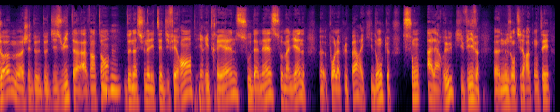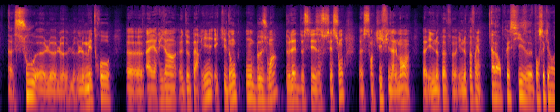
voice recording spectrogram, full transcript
hommes âgés de, 18 à 20 ans, mhm. de nationalités différentes, érythréennes, soudanaises, somaliennes, euh, pour la plupart, et qui donc sont à la rue, qui vivent, euh, nous ont-ils raconté, euh, sous le, le, le métro aérien de Paris et qui donc ont besoin de l'aide de ces associations, sans qui finalement euh, ils ne peuvent, ils ne peuvent rien. Alors on précise pour ceux qui n'ont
